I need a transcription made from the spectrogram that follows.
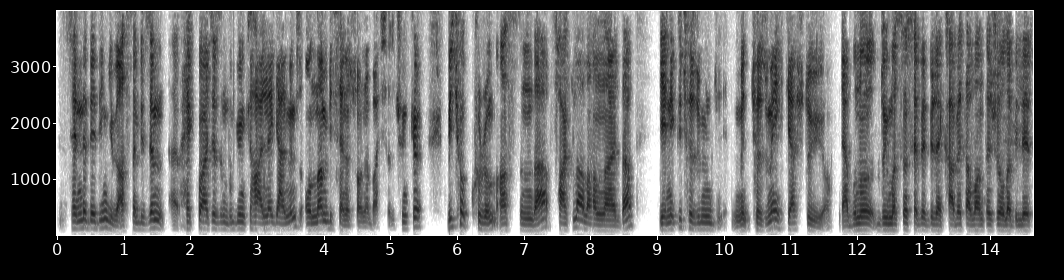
senin de dediğin gibi aslında bizim e, Headquarters'ın bugünkü haline gelmemiz ondan bir sene sonra başladı. Çünkü birçok kurum aslında farklı alanlarda yenilikli çözüm, çözüme ihtiyaç duyuyor. Yani bunu duymasının sebebi rekabet avantajı olabilir.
